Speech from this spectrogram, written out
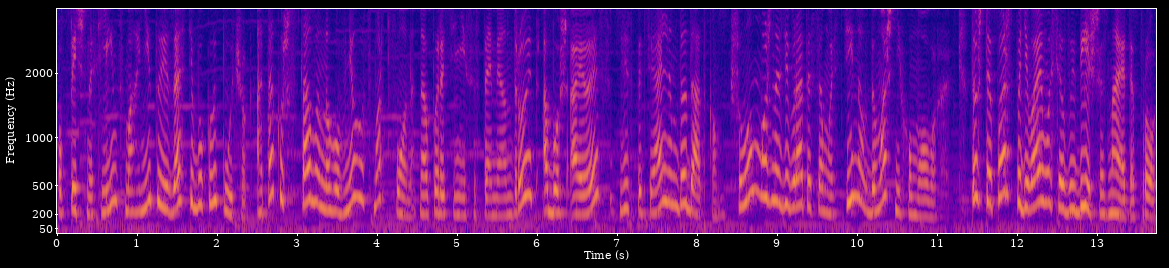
оптичних лінз, магніту і застібок липучок, а також вставленого в нього смартфона на операційній системі Android або ж iOS зі спеціальним додатком. Шолом можна зібрати самостійно в домашніх умовах. Тож тепер сподіваємося, ви більше знаєте про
